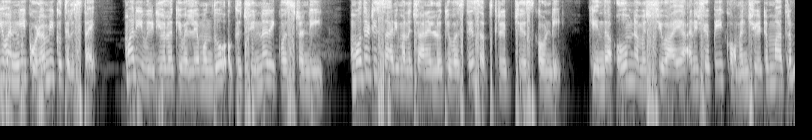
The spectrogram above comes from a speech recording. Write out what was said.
ఇవన్నీ కూడా మీకు తెలుస్తాయి. మరి వీడియోలోకి వెళ్ళే ముందు ఒక చిన్న రిక్వెస్ట్ అండి. మొదటిసారి మన ఛానల్లోకి వస్తే సబ్స్క్రైబ్ చేసుకోండి. కింద ఓం నమ శివాయ అని చెప్పి కామెంట్ చేయటం మాత్రం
